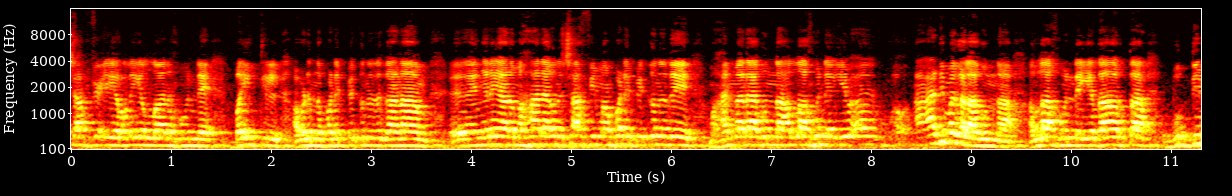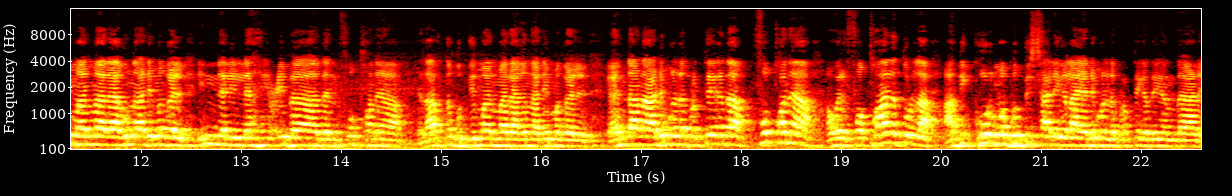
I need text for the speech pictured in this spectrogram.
ഷാഫിഈ അൻഹുവിന്റെ ബൈത്തിൽ അവിടുന്ന് പഠിപ്പിക്കുന്നത് കാണാം. എങ്ങനെയാണ് മഹാനാകുന്ന ഷാഫി പഠിപ്പിക്കുന്നത്? മഹാന്മാരാകുന്ന അള്ളാഹുവിന്റെ അടിമകളാകുന്ന അള്ളാഹുവിന്റെ യഥാർത്ഥ ബുദ്ധിമാന്മാരാകുന്ന അടിമകൾ. യഥാർത്ഥ ബുദ്ധിമാന്മാരാകുന്ന അടിമകൾ. എന്താണ് അടിമകളുടെ പ്രത്യേകത? ഫുഫന അവർ ഫുഫാനത്തുള്ള അതികൂർമ്മ ബുദ്ധിശാലികളായ അടിമകളുടെ പ്രത്യേകത എന്താണ്?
